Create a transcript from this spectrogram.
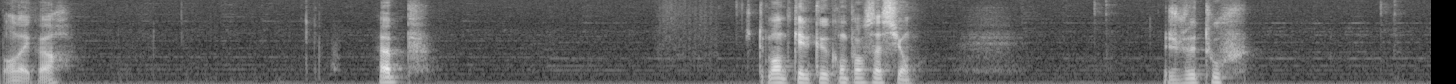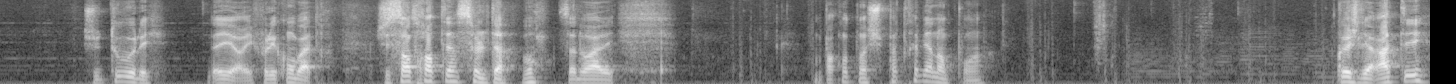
Bon, d'accord. Hop. Je demande quelques compensations. Je veux tout. Je veux tout voler. D'ailleurs, il faut les combattre. J'ai 131 soldats. Bon, ça devrait aller. Par contre, moi, je suis pas très bien en point. Quoi, je l'ai raté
